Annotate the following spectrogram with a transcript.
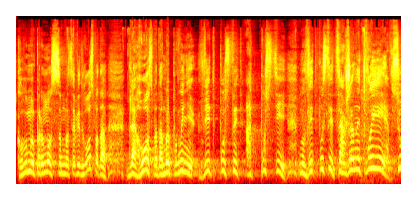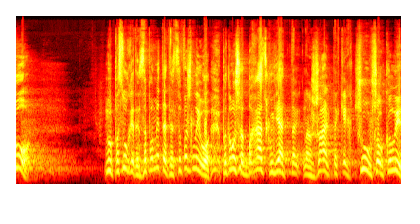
Коли ми приносимо це від Господа, для Господа ми повинні відпустити, відпусти. Ну, відпусти, це вже не твоє, все. Ну, послухайте, запам'ятайте, це важливо, тому що багатько я, на жаль, таких чув, що коли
